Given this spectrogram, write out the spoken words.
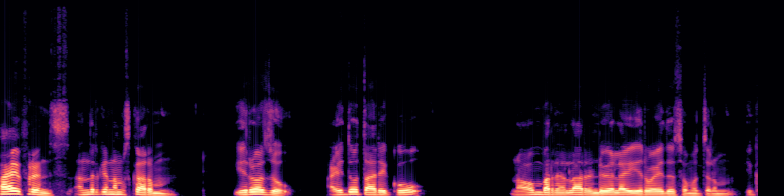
హాయ్ ఫ్రెండ్స్ అందరికీ నమస్కారం. ఈరోజు ఐదో తారీఖు నవంబర్ నెల రెండు వేల ఇరవై ఐదో సంవత్సరం. ఇక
